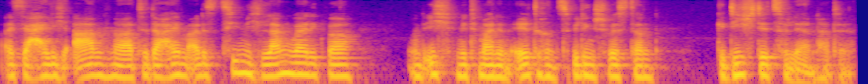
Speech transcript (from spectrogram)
als der Heiligabend nahte, daheim alles ziemlich langweilig war und ich mit meinen älteren Zwillingsschwestern Gedichte zu lernen hatte.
